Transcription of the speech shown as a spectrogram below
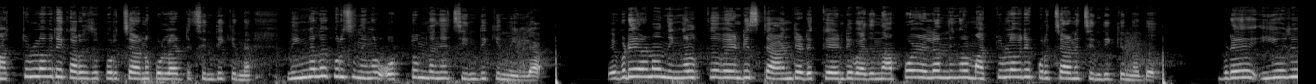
മറ്റുള്ളവരെ കറിച്ച് കുറിച്ചാണ് കൂടുതലായിട്ട് ചിന്തിക്കുന്നത്. നിങ്ങളെക്കുറിച്ച് നിങ്ങൾ ഒട്ടും തന്നെ ചിന്തിക്കുന്നില്ല. എവിടെയാണോ നിങ്ങൾക്ക് വേണ്ടി സ്റ്റാൻഡ് എടുക്കേണ്ടി വരുന്നത് അപ്പോഴെല്ലാം നിങ്ങൾ മറ്റുള്ളവരെ കുറിച്ചാണ് ചിന്തിക്കുന്നത്. ഇവിടെ ഈ ഒരു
